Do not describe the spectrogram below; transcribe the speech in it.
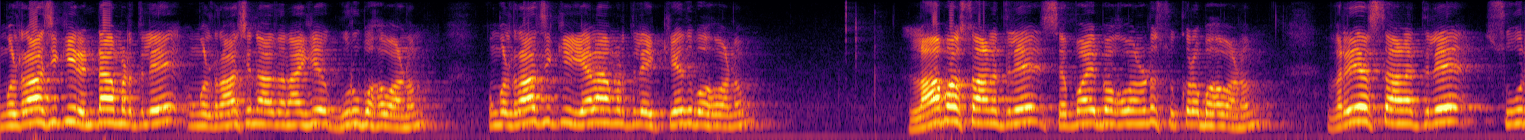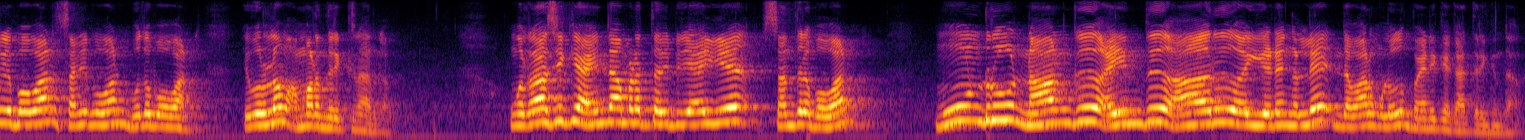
உங்கள் ராசிக்கு ரெண்டாம் இடத்திலே உங்கள் ராசிநாதனாகிய குரு பகவானும் உங்கள் ராசிக்கு ஏழாம் இடத்திலே கேது பகவானும் லாபஸ்தானத்திலே செவ்வாய் பகவானோடு சுக்கர பகவானும் விரயஸ்தானத்திலே சூரிய பகவான் சனி பகவான் புத பகவான் இவர்களும் அமர்ந்திருக்கிறார்கள். உங்கள் ராசிக்கு ஐந்தாம் இடத்ததிபதியாகிய சந்திர பகவான் மூன்று நான்கு ஐந்து ஆறு ஆகிய இடங்களில் இந்த வாரம் முழுவதும் பயணிக்க காத்திருக்கின்றார்.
